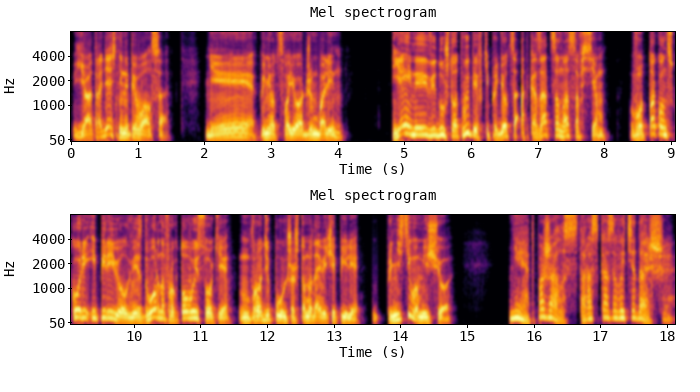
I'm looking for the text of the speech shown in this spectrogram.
Я отродясь не напивался». «Не, — гнет свое Аджимбалин. Я имею в виду, что от выпивки придется отказаться на совсем. Вот так он вскоре и перевел весь двор на фруктовые соки, вроде пунша, что мы давеча пили. Принести вам еще?» «Нет, пожалуйста, рассказывайте дальше»,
